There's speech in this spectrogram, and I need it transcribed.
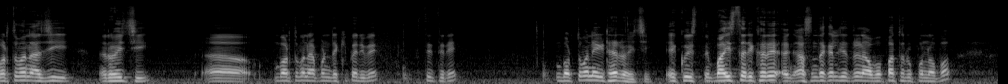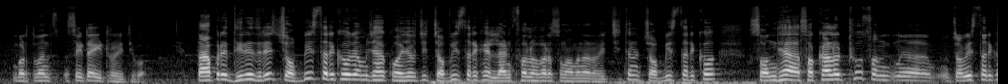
ବର୍ତ୍ତମାନ ଆଜି ରହିଛି ବର୍ତ୍ତମାନ ଆପଣ ଦେଖିପାରିବେ ସ୍ଥିତିରେ ବର୍ତ୍ତମାନ ଏଇଠାରେ ରହିଛି ଏକୋଇଶ ବାଇଶ ତାରିଖରେ ଆସନ୍ତାକାଲି ଯେତେବେଳେ ଅବପାତ ରୂପ ନେବ ବର୍ତ୍ତମାନ ସେଇଟା ଏଇଠି ରହିଥିବ ତାପରେ ଧୀରେ ଧୀରେ ଚବିଶ ତାରିଖରେ ଆମେ ଯାହା କୁହାଯାଉଛି ଚବିଶ ତାରିଖ ଲ୍ୟାଣ୍ଡଫଲ୍ ହେବାର ସମ୍ଭାବନା ରହିଛି ତେଣୁ ଚବିଶ ତାରିଖ ସନ୍ଧ୍ୟା ସକାଳଠୁ ଚବିଶ ତାରିଖ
